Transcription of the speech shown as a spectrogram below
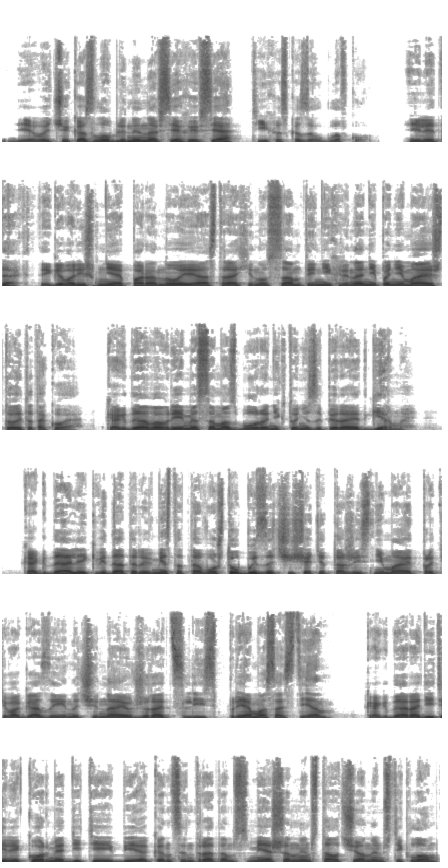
«Девочек озлоблены на всех и вся?» – тихо сказал Главко. «Или так, ты говоришь мне о о страхе, но сам ты ни хрена не понимаешь, что это такое. Когда во время самосбора никто не запирает гермы, когда ликвидаторы вместо того, чтобы зачищать этажи, снимают противогазы и начинают жрать слизь прямо со стен, когда родители кормят детей биоконцентратом, смешанным с толченым стеклом,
